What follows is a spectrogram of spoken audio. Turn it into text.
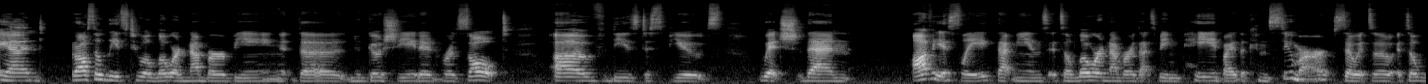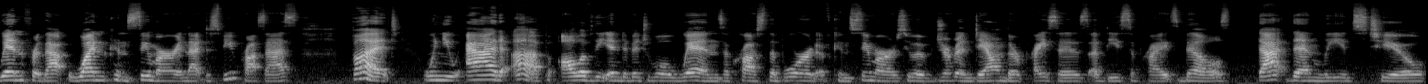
And it also leads to a lower number being the negotiated result of these disputes, which then obviously that means it's a lower number that's being paid by the consumer so it's a it's a win for that one consumer in that dispute process. But when you add up all of the individual wins across the board of consumers who have driven down their prices of these surprise bills that then leads to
